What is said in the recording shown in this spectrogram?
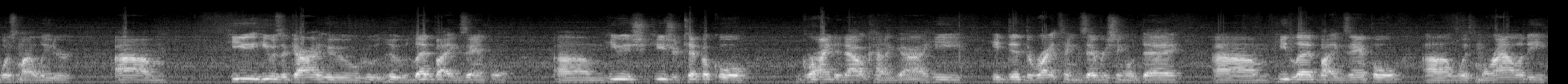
was my leader. Um, he he was a guy who who, who led by example. Um, he was he's your typical grinded out kind of guy. He he did the right things every single day. Um, he led by example uh, with morality,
